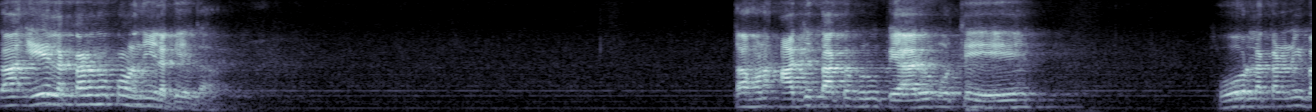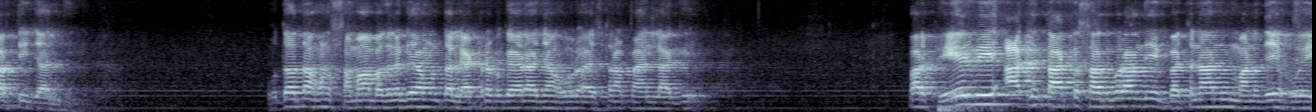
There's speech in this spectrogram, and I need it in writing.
ਤਾਂ ਇਹ ਲੱਕੜ ਨੂੰ ਘੁਣ ਨਹੀਂ ਲੱਗੇਗਾ। ਤਾਂ ਹੁਣ ਅੱਜ ਤੱਕ ਗੁਰੂ ਪਿਆਰੋ, ਉੱਥੇ ਹੋਰ ਲੱਕੜ ਨਹੀਂ ਵਰਤੀ ਜਾਂਦੀ। ਉਹਦਾ ਤਾਂ ਹੁਣ ਸਮਾਂ ਬਦਲ ਗਿਆ, ਹੁਣ ਤਾਂ ਲੈਟਰ ਵਗੈਰਾ ਜਾਂ ਹੋਰ ਇਸ ਤਰ੍ਹਾਂ ਪੈਣ ਲੱਗ ਗਏ। ਪਰ ਫੇਰ ਵੀ ਅੱਜ ਤੱਕ ਸਤਿਗੁਰਾਂ ਦੇ ਬਚਨਾਂ ਨੂੰ ਮੰਨਦੇ ਹੋਏ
